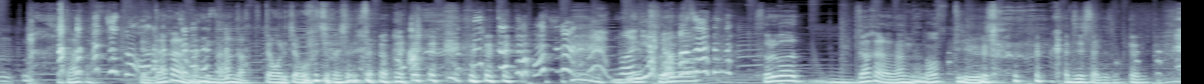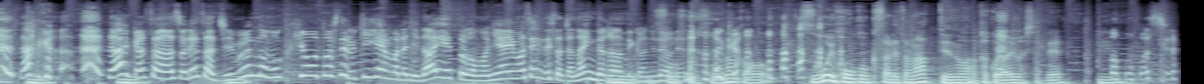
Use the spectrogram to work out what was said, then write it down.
うん、だ からだからなんなんだって俺ちょっと思っちゃいましたねそれはね。間に合いそれはそれはだからなんなのっていう 感じでしたね。なんか、なんかさ、それさ、自分の目標としてる期限までにダイエットが間に合いませんでしたじゃないんだからって感じだよね。うんそうそうそうななんんか、かすごい報告されたなっていうのは過去にありましたね。うん 面白い。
